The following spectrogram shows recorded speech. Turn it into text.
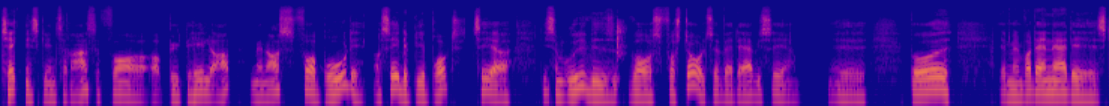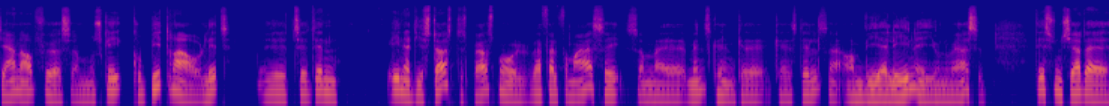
tekniske interesse for at bygge det hele op, men også for at bruge det og se det blive brugt til at ligesom udvide vores forståelse af, hvad det er, vi ser. Øh, både, jamen, hvordan er det, stjerner opfører sig, måske kunne bidrage lidt øh, til den en af de største spørgsmål, i hvert fald for mig at se, som øh, menneskeheden kan, kan stille sig, om vi er alene i universet. Det synes jeg, da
